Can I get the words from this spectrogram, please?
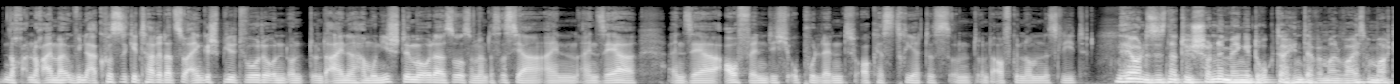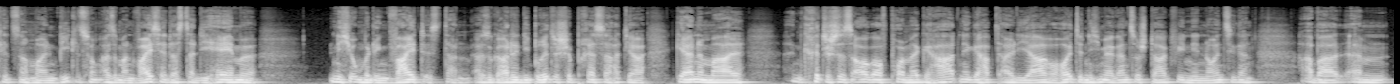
noch noch einmal irgendwie eine Akustikgitarre dazu eingespielt wurde und und und eine Harmoniestimme oder so, sondern das ist ja ein ein sehr ein sehr aufwendig opulent orchestriertes und und aufgenommenes Lied. Ja, und es ist natürlich schon eine Menge Druck dahinter, wenn man weiß, man macht jetzt noch mal einen Beatles-Song. Also man weiß ja, dass da die Häme nicht unbedingt weit ist dann. Also gerade die britische Presse hat ja gerne mal ein kritisches Auge auf Paul McCartney gehabt all die Jahre, heute nicht mehr ganz so stark wie in den 90ern. Aber ähm,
